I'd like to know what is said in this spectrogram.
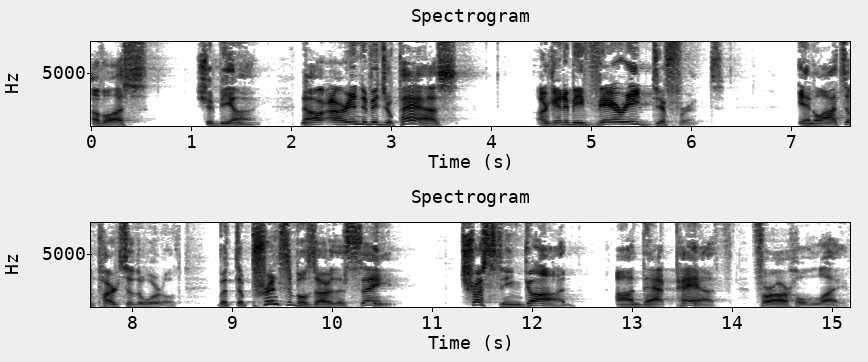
of us should be on. Now, our individual paths are going to be very different in lots of parts of the world, but the principles are the same. Trusting God on that path for our whole life.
